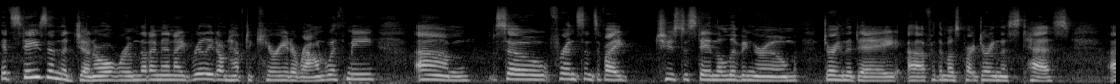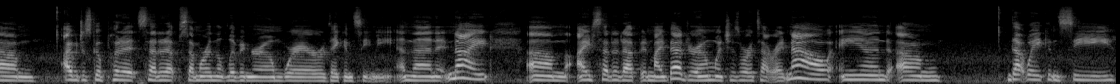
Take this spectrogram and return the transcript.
It stays in the general room that I'm in. I really don't have to carry it around with me. Um, so for instance, if I choose to stay in the living room during the day, uh, for the most part during this test, um, I would just go put it, set it up somewhere in the living room where they can see me. And then at night, um, I set it up in my bedroom, which is where it's at right now. And um, that way it can see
